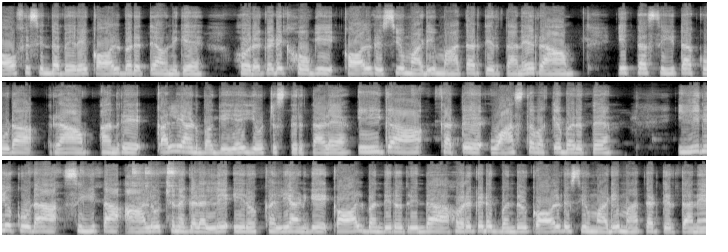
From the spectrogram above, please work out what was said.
ಆಫೀಸಿಂದ ಬೇರೆ ಕಾಲ್ ಬರುತ್ತೆ ಅವನಿಗೆ. ಹೊರಗಡೆಗೆ ಹೋಗಿ ಕಾಲ್ ರಿಸೀವ್ ಮಾಡಿ ಮಾತಾಡ್ತಿರ್ತಾನೆ ರಾಮ್. ಇತ್ತ ಸೀತಾ ಕೂಡ ರಾಮ್ ಅಂದ್ರೆ ಕಲ್ಯಾಣ್ ಬಗ್ಗೆಯೇ ಯೋಚಿಸ್ತಿರ್ತಾಳೆ. ಈಗ ಕತೆ ವಾಸ್ತವಕ್ಕೆ ಬರುತ್ತೆ. ಈಗ್ಲೂ ಕೂಡ ಸೀತಾ ಆಲೋಚನೆಗಳಲ್ಲೇ ಇರೋ ಕಲ್ಯಾಣ್ಗೆ ಕಾಲ್ ಬಂದಿರೋದ್ರಿಂದ ಹೊರಗಡೆಗೆ ಬಂದು ಕಾಲ್ ರಿಸೀವ್ ಮಾಡಿ ಮಾತಾಡ್ತಿರ್ತಾನೆ.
